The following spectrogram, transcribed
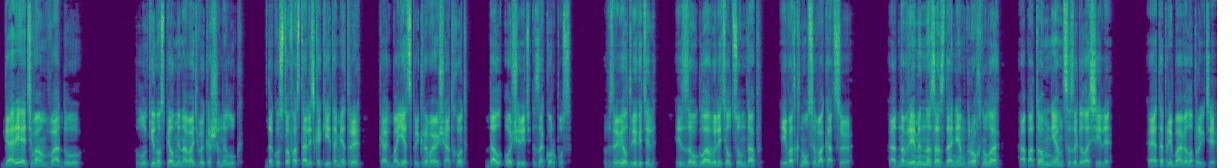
«Гореть вам в аду!» Лукин успел миновать выкошенный лук. До кустов остались какие-то метры, как боец, прикрывающий отход, дал очередь за корпус. Взревел двигатель, из-за угла вылетел цундап и воткнулся в акацию. Одновременно за зданием грохнуло, а потом немцы заголосили. Это прибавило прыти.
